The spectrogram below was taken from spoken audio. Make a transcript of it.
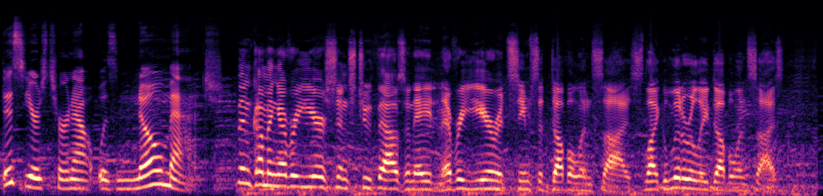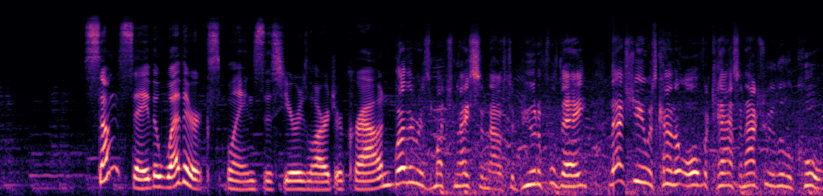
this year's turnout was no match. It's been coming every year since 2008, and every year it seems to double in size, like literally double in size. Some say the weather explains this year's larger crowd. Weather is much nicer now. It's a beautiful day. Last year was kind of overcast and actually a little cool.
